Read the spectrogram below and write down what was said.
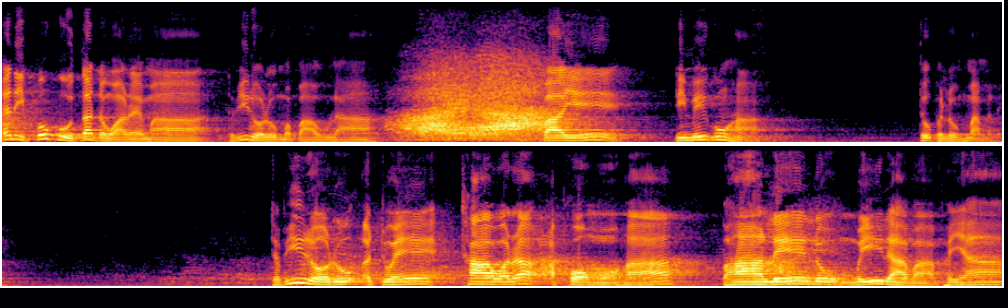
အဲ့ဒီပုဂ္ဂိုလ်တ attva ထဲမှာတပည့်တော်တို့မပါဘူးလားပါရင်ဒီမေကွန်းဟာ တို့ဘယ်လိုမှတ်မလဲတပည့်တော်တို့အတွေ့သာဝရအဖော်မော်ဟာဘာလဲလို့မေးတာပါဖယား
